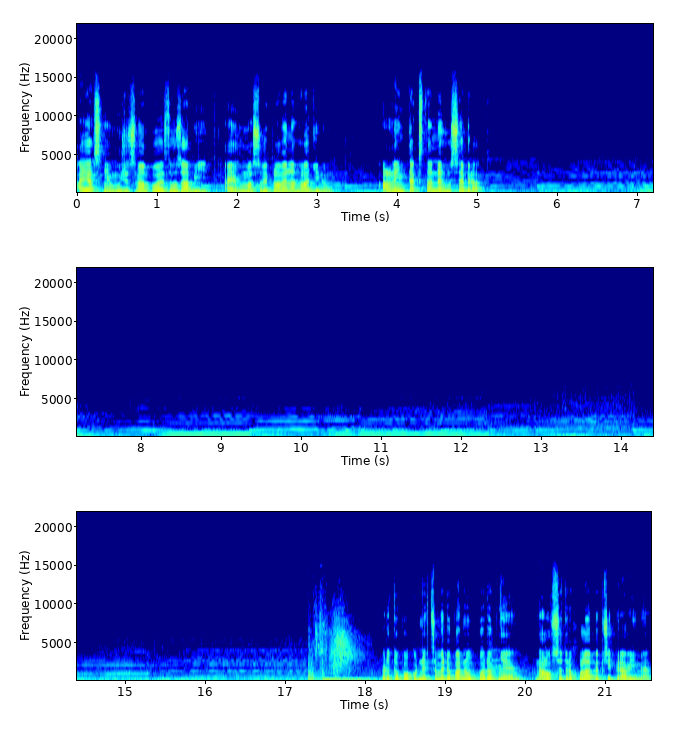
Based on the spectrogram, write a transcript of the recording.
A jasně, může se vám povést ho zabít a jeho maso vyplave na hladinu, ale není tak snadné ho sebrat. Proto pokud nechceme dopadnout podobně, na lov se trochu lépe připravíme.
